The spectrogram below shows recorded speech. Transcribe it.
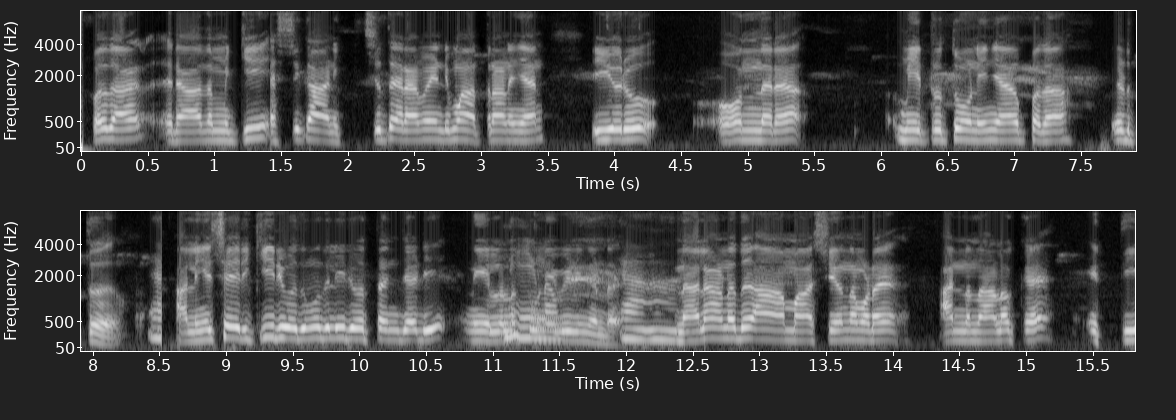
അപ്പോൾ ഇതാ രാധമ്മയ്ക്ക് ടെസ്റ്റ് കാണിച്ച് തരാൻ വേണ്ടി മാത്രമാണ് ഞാൻ ഈ ഒരു ഒന്നര മീറ്റർ തുണി ഞാൻ ഇപ്പോൾ എടുത്തത്. അല്ലെങ്കിൽ ശരിക്ക് ഇരുപത് മുതൽ ഇരുപത്തി അഞ്ചടി നീളുള്ള തുണി വിഴിഞ്ഞുണ്ട് ആ ആ. എന്നാലാണ് ഇത് ആമാശയം നമ്മുടെ അന്നനാളൊക്കെ എത്തി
